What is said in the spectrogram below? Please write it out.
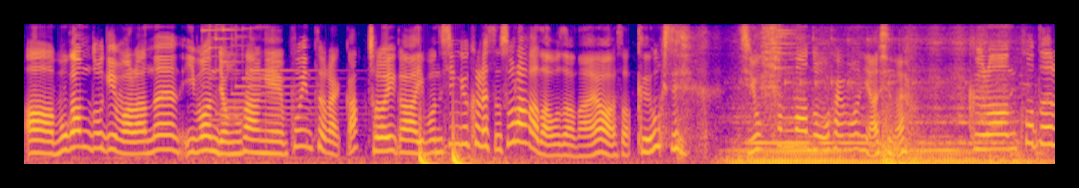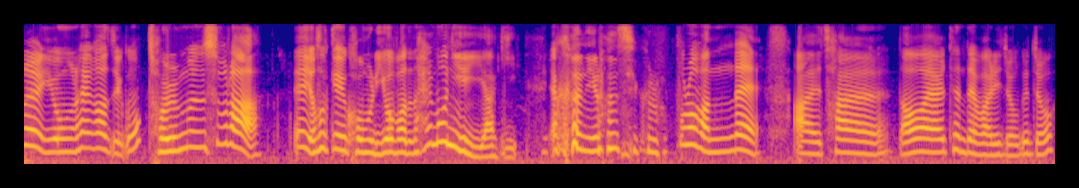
아, 모 감독이 말하는 이번 영상의 포인트랄까? 저희가 이번 신규 클래스 수라가 나오잖아요. 그래서 그 혹시 지옥 참마도 할머니 아시나요? 그런 코드를 이용을 해가지고 젊은 수라 의 여섯 개의 검을 이어받은 할머니의 이야기. 약간 이런 식으로 풀어봤는데 아 잘 나와야 할 텐데 말이죠, 그죠?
